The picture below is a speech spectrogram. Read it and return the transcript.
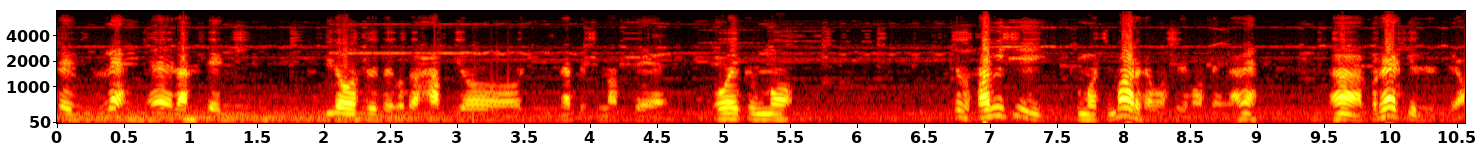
先日ね、え楽天に移動するということが発表になってしまって、大江君もちょっと寂しい気持ちもあるかもしれませんがね。うん、プロ野球ですよ。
